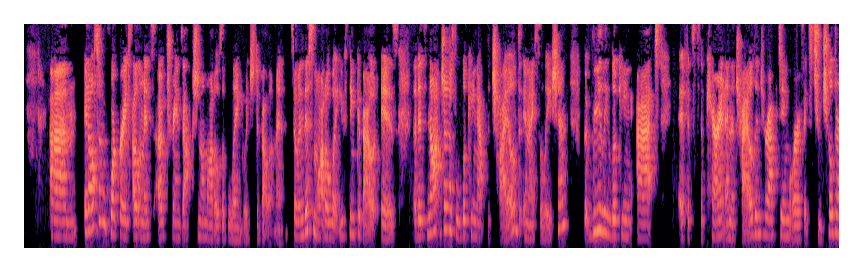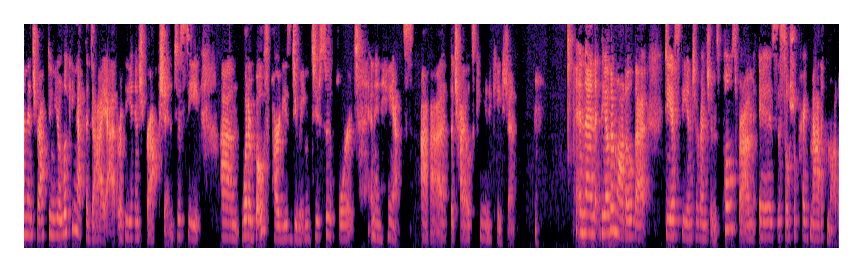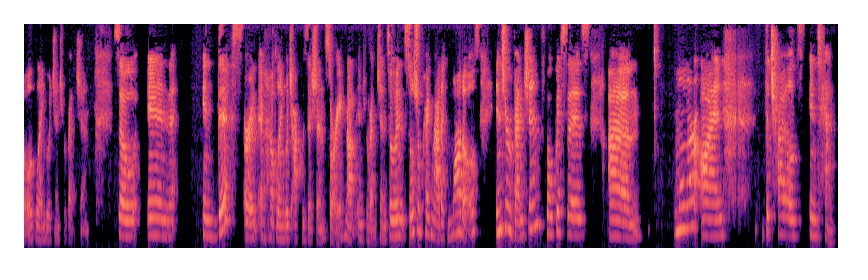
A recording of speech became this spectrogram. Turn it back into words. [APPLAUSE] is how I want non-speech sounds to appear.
Um, it also incorporates elements of transactional models of language development. So in this model, what you think about is that it's not just looking at the child in isolation, but really looking at if it's the parent and the child interacting or if it's two children interacting you're looking at the dyad or the interaction to see um, what are both parties doing to support and enhance uh, the child's communication and then the other model that DSP interventions pulls from is the social pragmatic model of language intervention. So in in this, or in, of language acquisition, sorry, not intervention. So in social pragmatic models, intervention focuses um, more on the child's intent,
